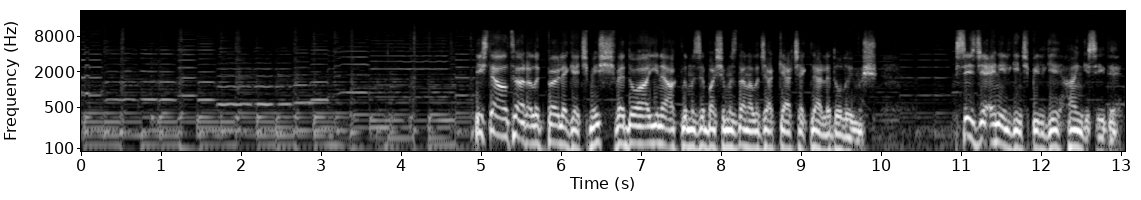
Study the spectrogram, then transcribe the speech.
İşte 6 Aralık böyle geçmiş ve doğa yine aklımızı başımızdan alacak gerçeklerle doluymuş. Sizce en ilginç bilgi hangisiydi?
